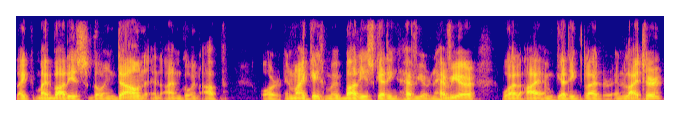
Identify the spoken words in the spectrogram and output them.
Like my body is going down and I'm going up. Or in my case, my body is getting heavier and heavier while I am getting lighter and lighter.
